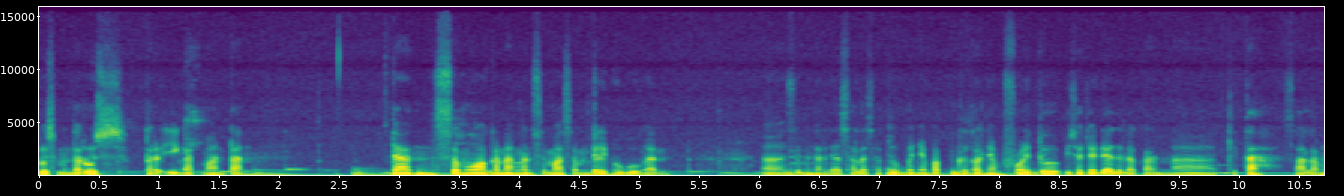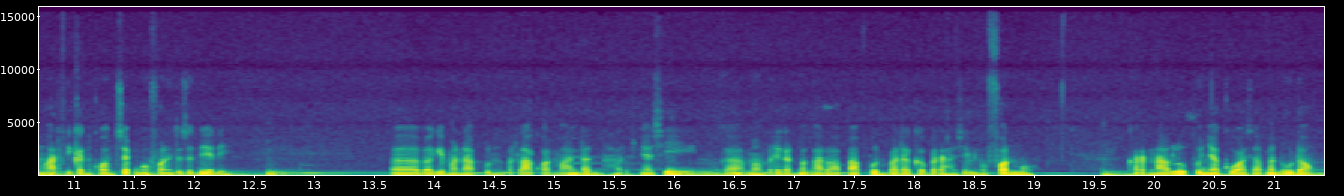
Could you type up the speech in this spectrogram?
terus-menerus teringat mantan dan semua kenangan semasa menjalin hubungan. Uh, sebenarnya salah satu penyebab gagalnya move on itu bisa jadi adalah karena kita salah mengartikan konsep move on itu sendiri. Uh, bagaimanapun perlakuan mantan harusnya sih nggak memberikan pengaruh apa pun pada keberhasilan move onmu karena lu punya kuasa penuh dong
